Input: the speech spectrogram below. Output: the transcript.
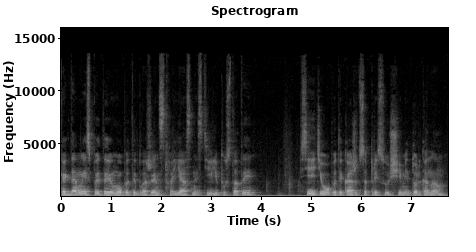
Когда мы испытываем опыты блаженства, ясности или пустоты, все эти опыты кажутся присущими только нам.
